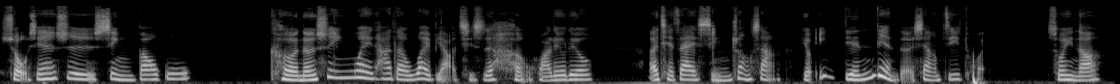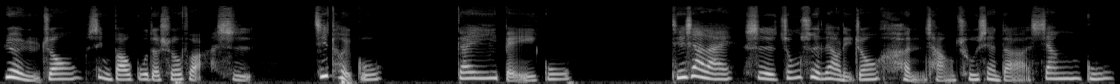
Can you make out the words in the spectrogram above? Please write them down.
首先是杏鲍菇，可能是因为它的外表其实很滑溜溜。而且在形状上有一点点的像鸡腿，所以呢，粤语中杏鲍菇的说法是鸡腿菇、鸡髀菇。接下来是中式料理中很常出现的香菇，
